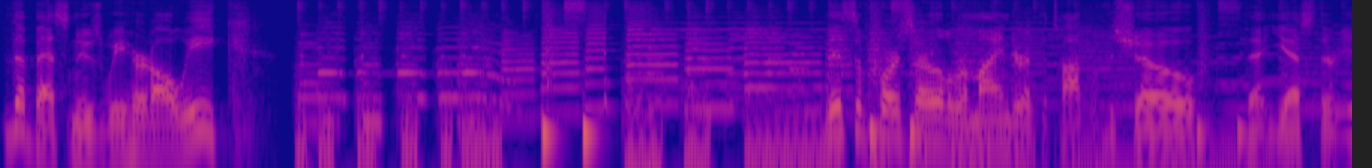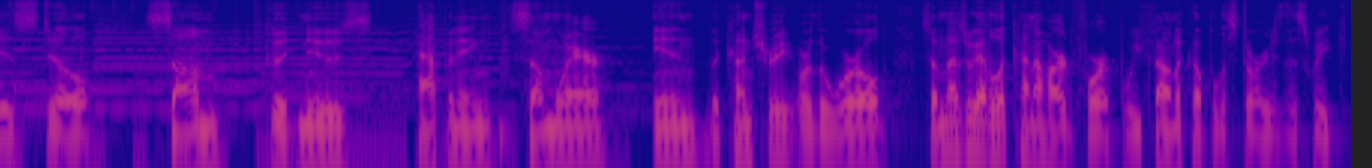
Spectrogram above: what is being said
the best news we heard all week. This, of course, is our little reminder at the top of the show that yes, there is still some good news happening somewhere in the country or the world. Sometimes we got to look kind of hard for it, but we found a couple of stories this week.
